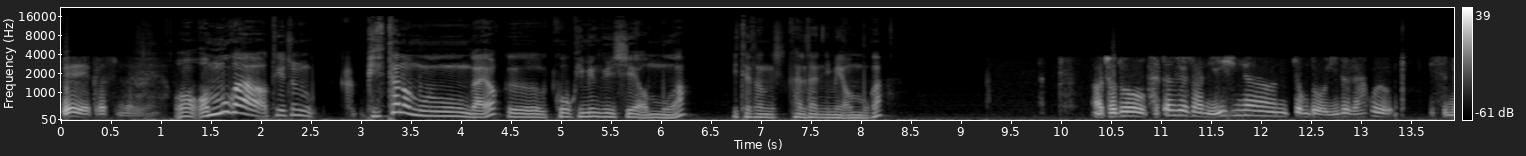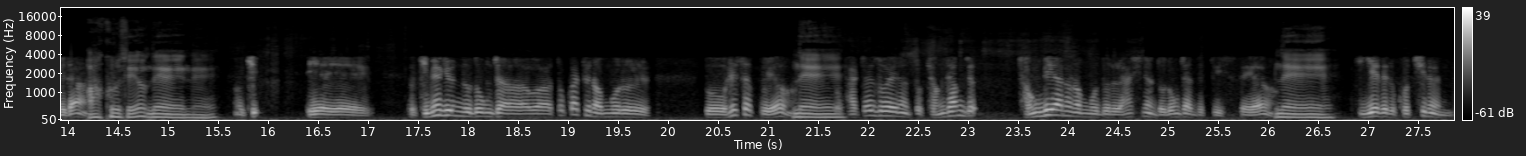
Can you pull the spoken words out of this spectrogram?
네, 예, 그렇습니다. 예. 어, 업무가 어떻게 좀 비슷한 업무인가요? 그 고 김용균 씨의 업무와 이태성 간사님의 업무가? 아, 저도 발전소에서 한 20년 정도 일을 하고 있습니다. 아 그러세요? 네, 네. 어, 기- 예, 예. 그 김혁윤 노동자와 똑같은 업무를 또 했었고요. 네, 또 발전소에는 또 경상적 정비하는 업무들을 하시는 노동자들도 있어요. 네, 기계들을 고치는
